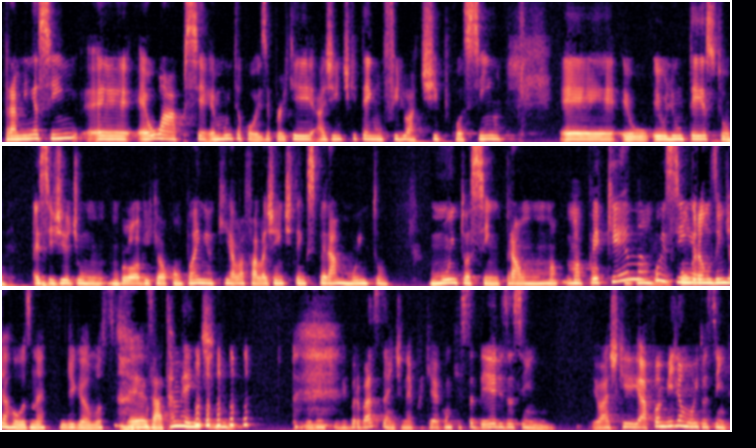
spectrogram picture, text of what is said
Pra mim, assim, é, é o ápice, é muita coisa, porque a gente que tem um filho atípico assim, é, eu, eu li um texto esse dia de um, um blog que eu acompanho que ela fala: a gente tem que esperar muito, muito assim, para uma, uma pequena um- coisinha. Um grãozinho de arroz, né? Digamos. É, exatamente. E a gente vibra bastante, né? Porque a conquista deles, assim, eu acho que a família muito, assim,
